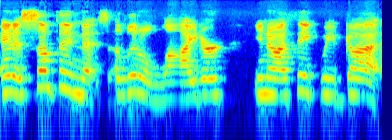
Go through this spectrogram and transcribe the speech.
and it's something that's a little lighter. You know, I think we've got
